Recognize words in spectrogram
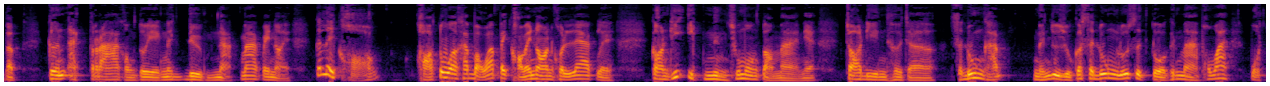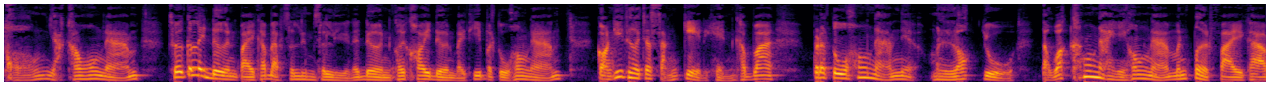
แบบเกินอัตราของตัวเองนะดื่มหนักมากไปหน่อย ก็เลยขอขอตัวครับ บอกว่าไปขอไปนอนคนแรกเลย ก่อนที่อีกหนึ่งชั่วโมงต่อมาเนี่ย จอดีนเธอจะสะดุ้งครับเหมือนอยู่ๆก็สะดุ้งรู้สึกตัวขึ้นมา เพราะว่าปวดท้องอยากเข้าห้องน้ำเธอก็เลยเดินไปครับแบบสลืมสลือนะเดิน ค่อย ๆ เดินไปที่ประตูห้องน้ำก่อนที่เธอจะสังเกตเห็นครับว่า ประตูห้องน้ำเนี่ยมันล็อกอยู่ แต่ว่าข้างในห้องน้ำมันเปิดไฟครับ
